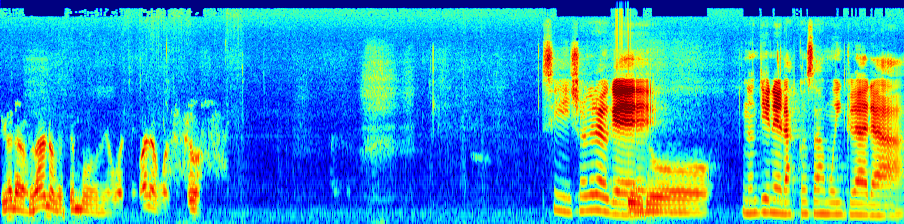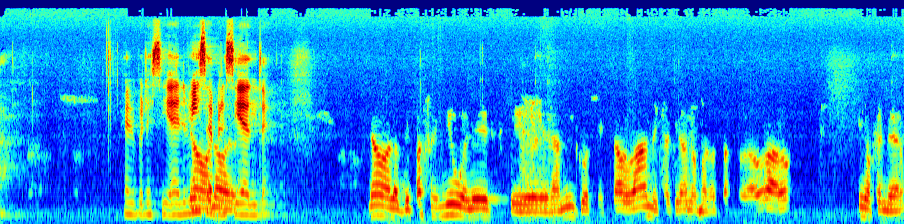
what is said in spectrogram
digo la verdad, nos metemos de Guatemala a Guatemala. Sí, yo creo que Pero no tiene las cosas muy claras el, el No, vicepresidente. no, lo que pasa en Newell es que D'Amico se está ahogando y está tirando manotazos de ahogado, sin ofender,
